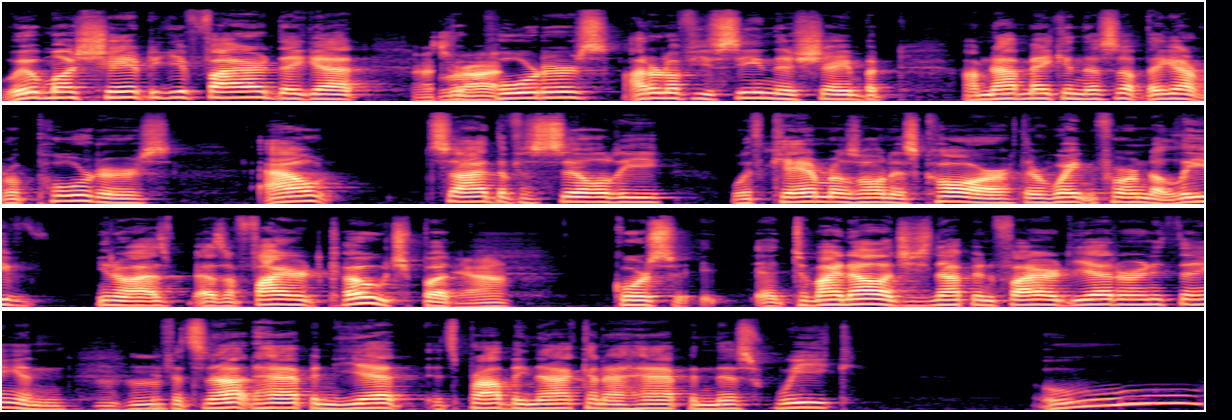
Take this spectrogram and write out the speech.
Will Muschamp to get fired. They got That's reporters. Right. I don't know if you've seen this, Shane, but I'm not making this up. They got reporters outside the facility with cameras on his car. They're waiting for him to leave, you know, as as a fired coach. But yeah. of course, to my knowledge, he's not been fired yet or anything. And mm-hmm. if it's not happened yet, it's probably not going to happen this week. Ooh.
